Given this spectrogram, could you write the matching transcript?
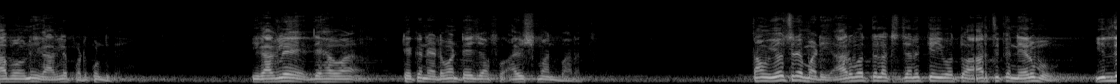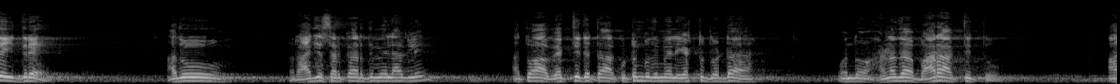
ಲಾಭವನ್ನು ಈಗಾಗಲೇ ಪಡ್ಕೊಂಡಿದೆ. ಈಗಾಗಲೇ they have taken advantage of Ayushman Bharat ತಾವು ಯೋಚನೆ ಮಾಡಿ, ಅರವತ್ತು ಲಕ್ಷ ಜನಕ್ಕೆ ಇವತ್ತು ಆರ್ಥಿಕ ನೆರವು ಇಲ್ಲದೆ ಇದ್ದರೆ ಅದು ರಾಜ್ಯ ಸರ್ಕಾರದ ಮೇಲೆ ಆಗಲಿ ಅಥವಾ ವ್ಯಕ್ತಿಗತ ಕುಟುಂಬದ ಮೇಲೆ ಎಷ್ಟು ದೊಡ್ಡ ಒಂದು ಹಣದ ಭಾರ ಆಗ್ತಿತ್ತು, ಆ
